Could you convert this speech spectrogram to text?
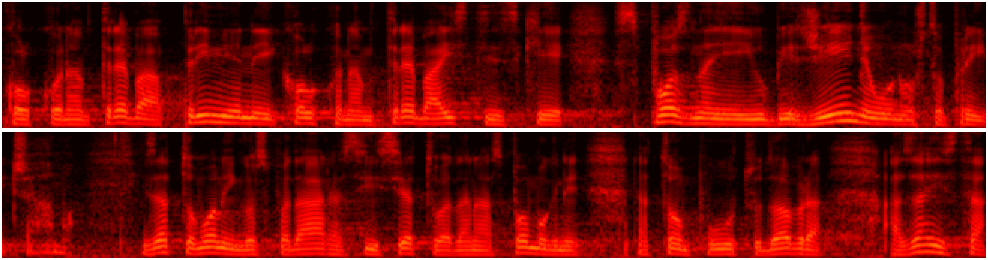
koliko nam treba primjene i koliko nam treba istinske spoznaje i ubjeđenja u ono Ono što pričamo. I zato molim gospodara svih svjetova da nas pomogne na tom putu dobra. A zaista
